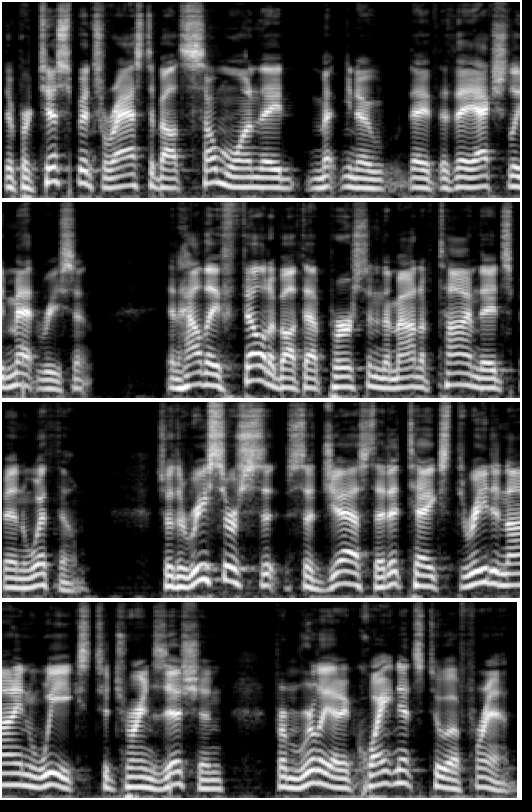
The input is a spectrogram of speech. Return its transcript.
The participants were asked about someone they met, you know, they, that they actually met recent and how they felt about that person and the amount of time they'd spend with them. So the research su- suggests that it takes three to nine weeks to transition from really an acquaintance to a friend.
